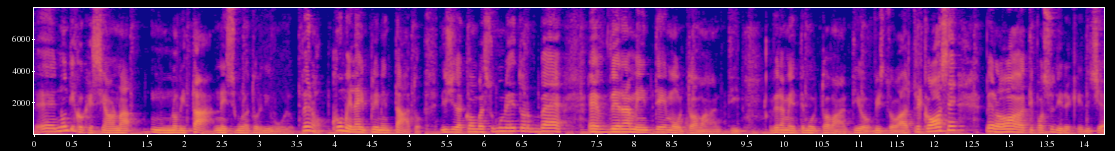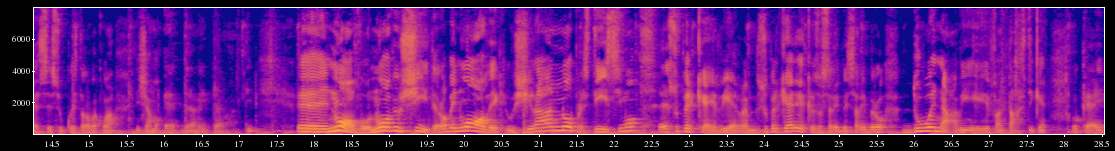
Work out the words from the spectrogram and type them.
eh, non dico che sia una novità nei simulatori di volo, però come l'ha implementato Digital Combat Simulator, beh, è veramente molto avanti, veramente molto avanti. Io ho visto altre cose, però ti posso dire che DCS su questa roba qua, diciamo, è veramente avanti. Eh, nuovo, nuove uscite, robe nuove che usciranno prestissimo. Eh, Super Carrier. Super Carrier cosa sarebbe? Sarebbero due navi fantastiche, ok?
